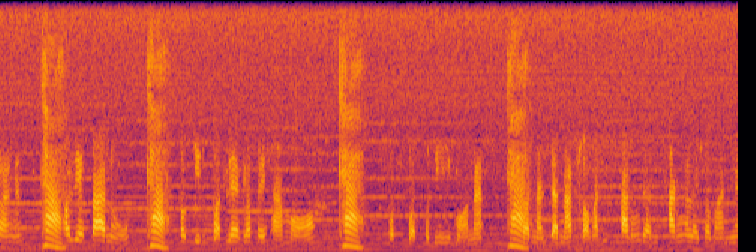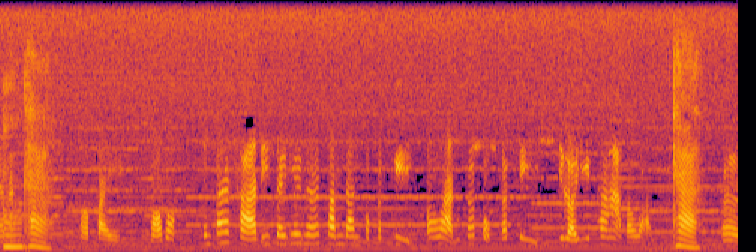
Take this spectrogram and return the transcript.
ว่างั้น ค่ะเขาเรียกป้าหนู ค่ะเขากินขวดแรกแล้วไปหาหมอ ค่ะกดขวดพอดีหมอนัด ค่ะ ตอนนั้นจะนัดสองอาทิตย์ครั้งเดือนครั้งอะไรประมาณเนี้ยอ๋อนะค่ะ พอไปหมอบอก คุณป้าขาดีใจด้วยนะความดันปกติเบาหวานก็ปกติที่ร้อยยี่ห้าเบาหวานค่ะ เออ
